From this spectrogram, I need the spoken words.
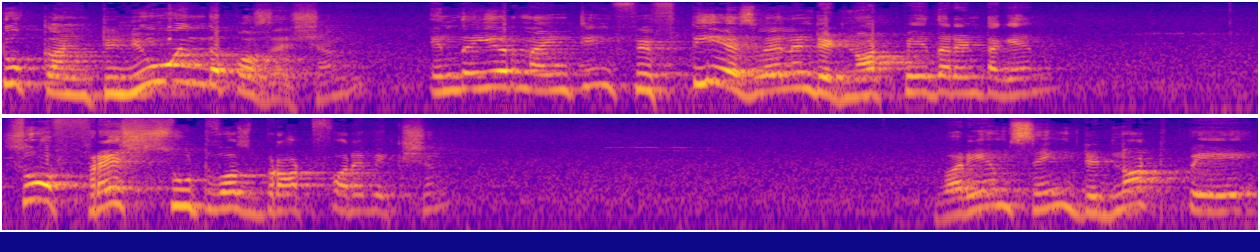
to continue in the possession in the year 1950 as well and did not pay the rent again. So a fresh suit was brought for eviction. Varyam Singh did not pay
